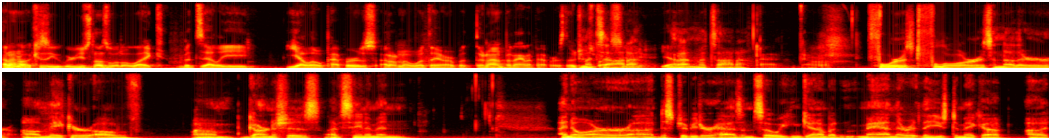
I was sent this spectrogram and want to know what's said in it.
I don't know because we were using those little like Mazzelli yellow peppers. I don't know what they are, but they're not banana peppers. They're just Mezzetta. spicy. Is that mezzetta? I don't know. Forest Floor is another uh, maker of um, garnishes. I've seen them in. I know our uh, distributor has them, so we can get them. But man, they they used to make a, a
